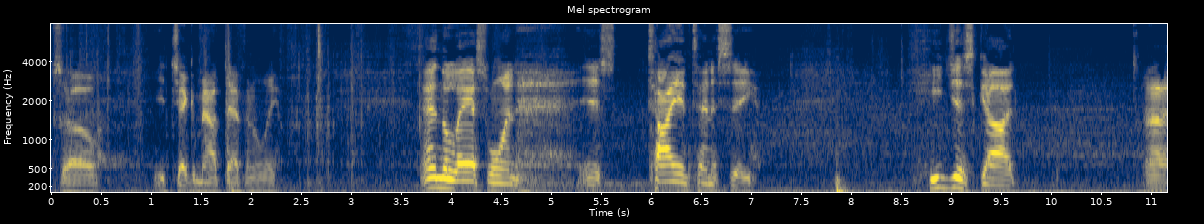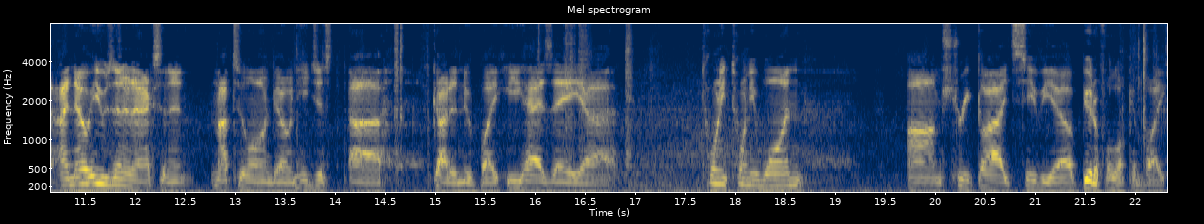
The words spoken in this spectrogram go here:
So you check him out definitely. And the last one is Ty in Tennessee. He just got. Uh, I know he was in an accident not too long ago, and he just uh, got a new bike. He has a uh, 2021 um, Street Glide CVO. Beautiful looking bike.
